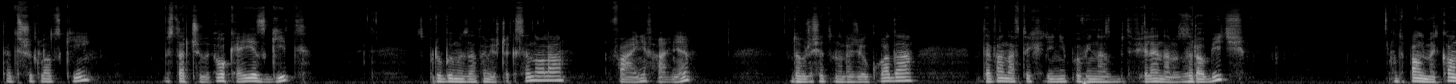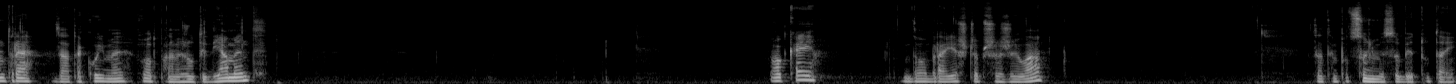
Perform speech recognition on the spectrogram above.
te trzy klocki wystarczyły. Ok, jest git. Spróbujmy zatem jeszcze Xenola. Fajnie, fajnie. Dobrze się to na razie układa. Dewana w tej chwili nie powinna zbyt wiele nam zrobić. Odpalmy kontrę, zaatakujmy, odpalmy żółty diament. Ok. Dobra, jeszcze przeżyła. Zatem podsuńmy sobie tutaj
